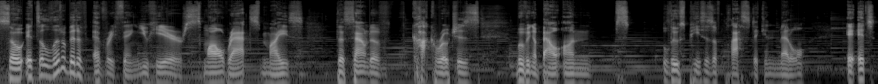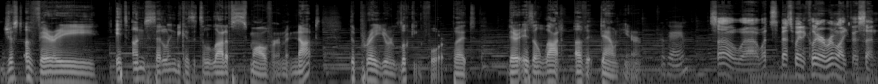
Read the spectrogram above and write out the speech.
So it's a little bit of everything. You hear small rats, mice, the sound of cockroaches moving about on s- loose pieces of plastic and metal. It, it's just a very. It's unsettling because it's a lot of small vermin. Not the prey you're looking for, but there is a lot of it down here. Okay. So, uh, what's the best way to clear a room like this then?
